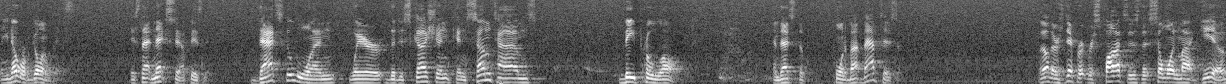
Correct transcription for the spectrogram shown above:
Now, you know where we're going with this. It's that next step, isn't it? That's the one where the discussion can sometimes be prolonged. And that's the point about baptism. Well, there's different responses that someone might give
